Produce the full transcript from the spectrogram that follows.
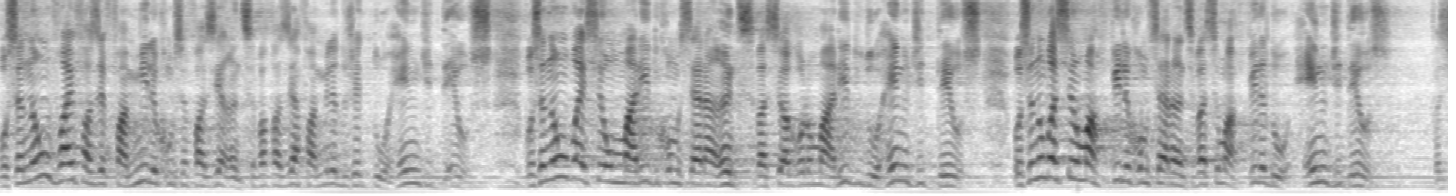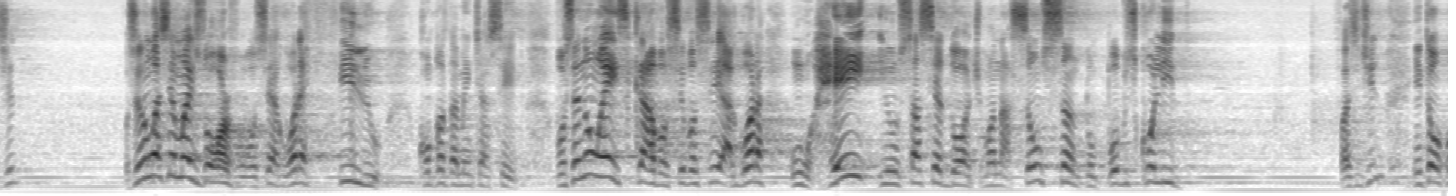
Você não vai fazer família como você fazia antes, você vai fazer a família do jeito do reino de Deus. Você não vai ser um marido como você era antes, você vai ser agora um marido do reino de Deus. Você não vai ser uma filha como você era antes, você vai ser uma filha do reino de Deus. Faz sentido? Você não vai ser mais órfão, você agora é filho completamente aceito. Você não é escravo, você, você é agora um rei e um sacerdote, uma nação santa, um povo escolhido. Faz sentido? Então,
